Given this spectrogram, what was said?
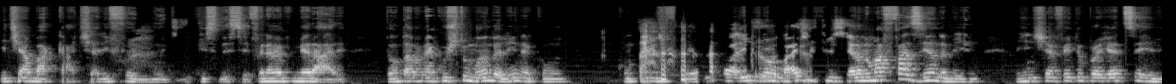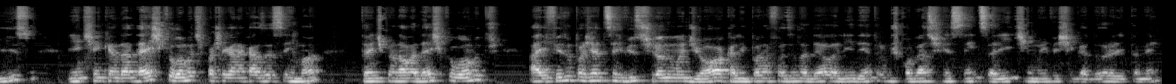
e tinha abacate. Ali foi muito difícil descer. Foi na minha primeira área. Então eu tava me acostumando ali, né, com, com tudo diferente. Então, ali foi o mais difícil. Era numa fazenda mesmo. A gente tinha feito um projeto de serviço, a gente tinha que andar 10 quilômetros para chegar na casa dessa irmã. Então a gente andava 10 quilômetros, aí fez um projeto de serviço tirando mandioca, limpando a fazenda dela ali dentro, nos conversos recentes ali, tinha uma investigadora ali também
